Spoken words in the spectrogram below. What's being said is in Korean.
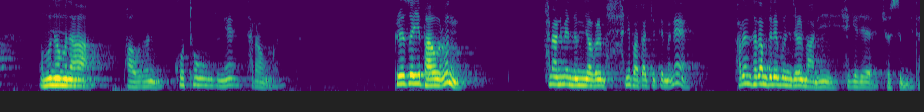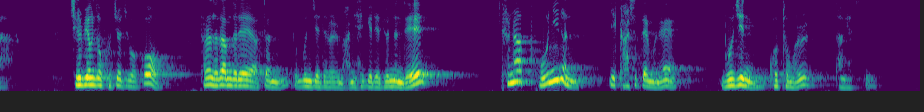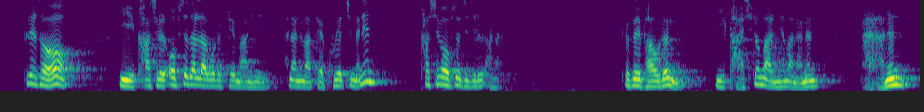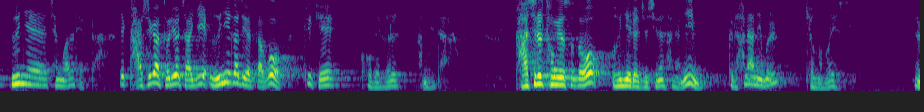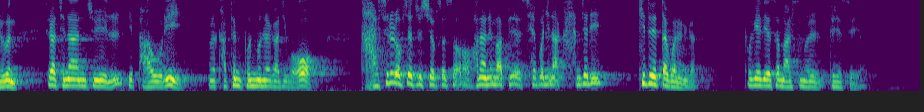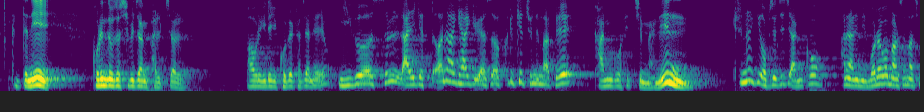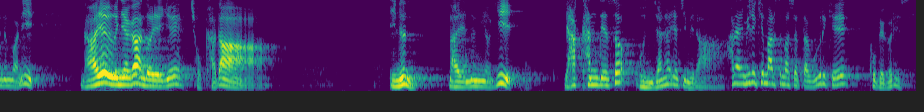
너무너무나 바울은 고통 중에 살아온 겁니다. 그래서 이 바울은 하나님의 능력을 많이 받았기 때문에 다른 사람들의 문제를 많이 해결해 줬습니다. 질병도 고쳐주었고 다른 사람들의 어떤 그 문제들을 많이 해결해 줬는데 그러나 본인은 이 가시 때문에 무진 고통을 당했어요. 그래서 이 가시를 없애달라고 그렇게 많이 하나님 앞에 구했지만은 가시가 없어지지를 않았어. 그래서 이 바울은 이 가시로 말미암아는 많은 은혜 생활을 했다. 이 가시가 도리어 자기의 은혜가 되었다고 그렇게 고백을 합니다. 가시를 통해서도 은혜를 주시는 하나님, 그 하나님을 경험을 했어요. 여러분, 제가 지난 주일 이 바울이 오늘 같은 본문을 가지고 가시를 없애 주시옵소서 하나님 앞에 세 번이나 간절히 기도했다고 하는 것. 거기에 대해서 말씀을 드렸어요. 그랬더니 고린도서 12장 8절 바울이 이렇게 고백하잖아요. 이것을 나에게 떠나게 하기 위해서 그렇게 주님 앞에 간구했지만은 그러나 이게 없어지지 않고 하나님이 뭐라고 말씀하시는 거니 나의 은혜가 너에게 족하다. 이는 나의 능력이 약한 데서 온전하여짐이라. 하나님 이렇게 말씀하셨다고 그렇게 고백을 했어요.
